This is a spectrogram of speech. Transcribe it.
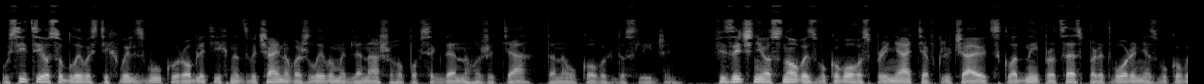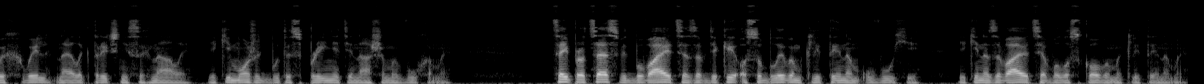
Усі ці особливості хвиль звуку роблять їх надзвичайно важливими для нашого повсякденного життя та наукових досліджень. Фізичні основи звукового сприйняття включають складний процес перетворення звукових хвиль на електричні сигнали, які можуть бути сприйняті нашими вухами. Цей процес відбувається завдяки особливим клітинам у вухі, які називаються волосковими клітинами.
